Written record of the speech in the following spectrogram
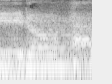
we don't have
